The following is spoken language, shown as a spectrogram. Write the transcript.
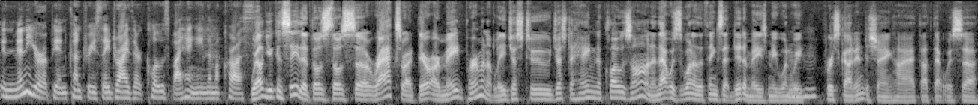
in many European countries. They dry their clothes by hanging them across. Well, you can see that those those uh, racks right there are made permanently just to just to hang the clothes on, and that was one of the things that did amaze me when Mm-hmm. we first got into Shanghai. I thought that was uh,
